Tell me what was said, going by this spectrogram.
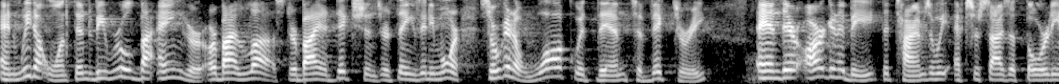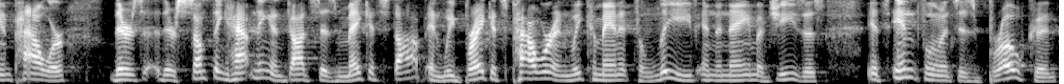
and we don't want them to be ruled by anger or by lust or by addictions or things anymore. So we're going to walk with them to victory. And there are going to be the times when we exercise authority and power there's, there's something happening and God says, make it stop, and we break its power and we command it to leave in the name of Jesus. Its influence is broken.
